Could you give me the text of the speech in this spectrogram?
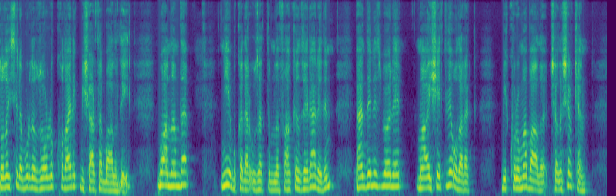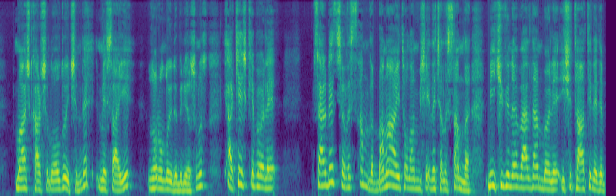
Dolayısıyla burada zorluk, kolaylık bir şarta bağlı değil. Bu anlamda niye bu kadar uzattım lafı hakkınızı helal edin. Bendeniz böyle maişetli olarak bir kuruma bağlı çalışırken maaş karşılığı olduğu için de mesai zorunluydu biliyorsunuz. Ya keşke böyle serbest çalışsam da bana ait olan bir şeyde çalışsam da bir iki gün evvelden böyle işi tatil edip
